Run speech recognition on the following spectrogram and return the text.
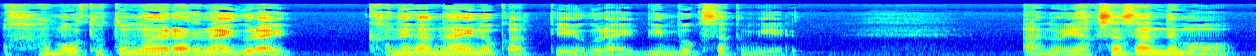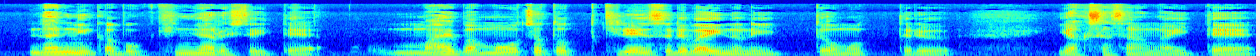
歯も整えられないぐらい金がないのかっていうぐらい貧乏くさく見える。あの役者さんでも何人か僕気になる人いて前歯もうちょっと綺麗にすればいいのにって思ってる役者さんがいて、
